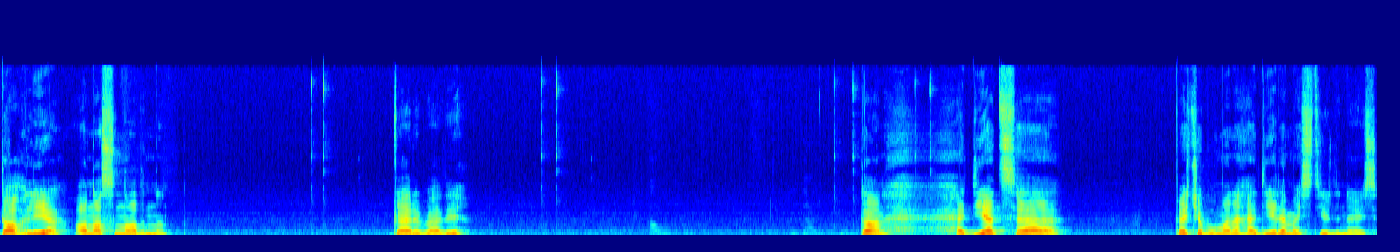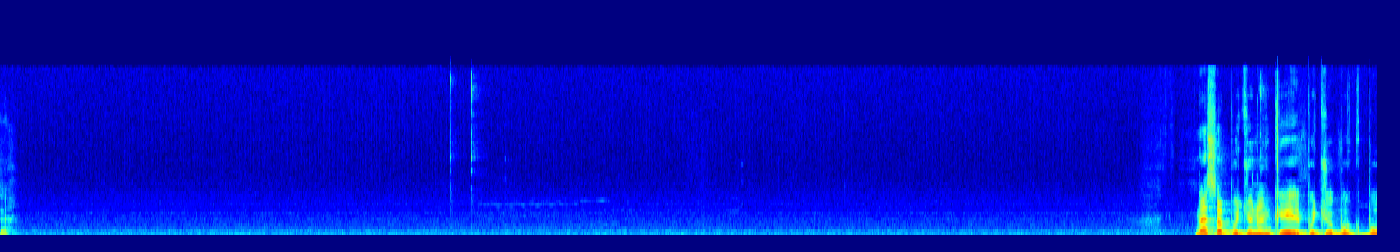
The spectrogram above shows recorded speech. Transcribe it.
dahliyə, anasının adından. Qəribədir. Dan hədiyyədirsə, bəlkə bu mənə hədiyyə eləmək istəyirdi nəyisə. Nəsə bu günün bu bu, bu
